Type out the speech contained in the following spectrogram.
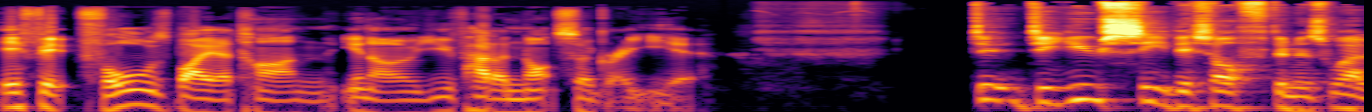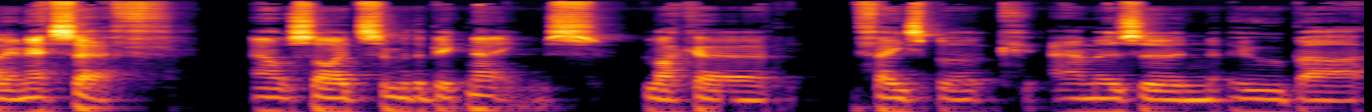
If it falls by a ton, you know, you've had a not so great year. Do, do you see this often as well in SF outside some of the big names like uh, Facebook, Amazon, Uber?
